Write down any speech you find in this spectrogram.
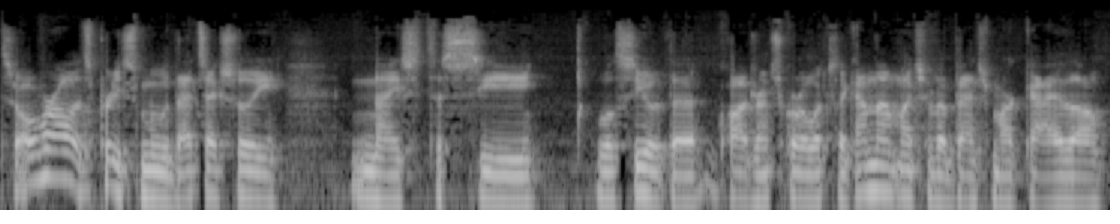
so overall, it's pretty smooth. That's actually nice to see. We'll see what the quadrant score looks like. I'm not much of a benchmark guy though,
